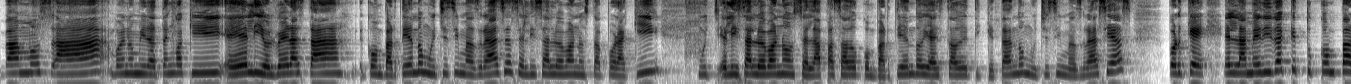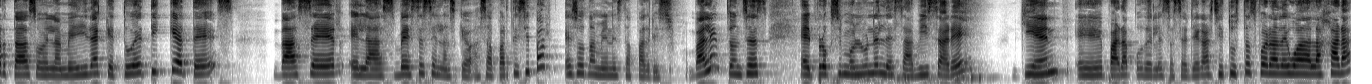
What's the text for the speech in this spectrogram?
vamos a, bueno, mira, tengo aquí, Eli Olvera está compartiendo, muchísimas gracias. Elisa Luevano está por aquí. Elisa Luevano se la ha pasado compartiendo y ha estado etiquetando, muchísimas gracias. Porque en la medida que tú compartas o en la medida que tú etiquetes, va a ser en las veces en las que vas a participar. Eso también está padrísimo, ¿vale? Entonces, el próximo lunes les avisaré quién eh, para poderles hacer llegar. Si tú estás fuera de Guadalajara,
